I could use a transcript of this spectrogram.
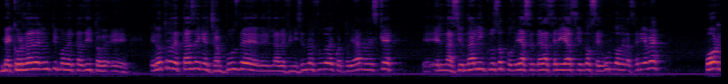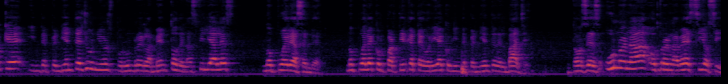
me acordé del último detallito. Eh, el otro detalle en el champús de, la definición del fútbol ecuatoriano es que eh, el Nacional incluso podría ascender a Serie A siendo segundo de la Serie B, porque Independiente Juniors, por un reglamento de las filiales, no puede ascender. No puede compartir categoría con Independiente del Valle. Entonces, uno en la A, otro en la B, sí o sí.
